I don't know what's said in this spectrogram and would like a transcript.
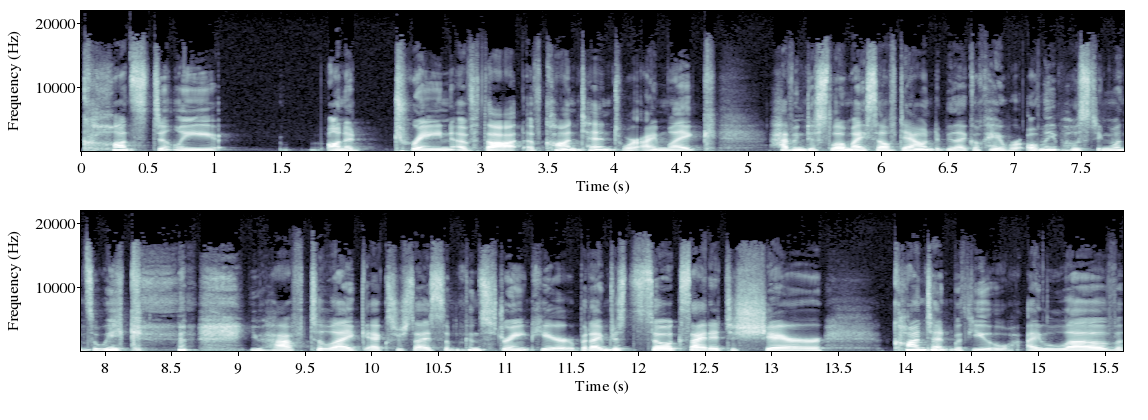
constantly on a train of thought of content where I'm like having to slow myself down to be like, okay, we're only posting once a week. you have to like exercise some constraint here. But I'm just so excited to share content with you. I love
